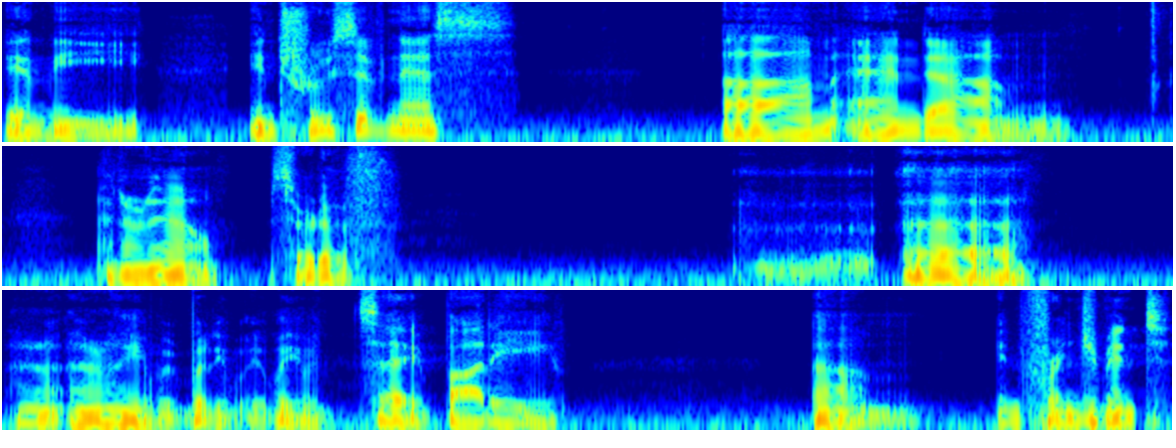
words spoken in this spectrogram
in the intrusiveness um and um I don't know, sort of uh I don't know, I don't know he would, what he, he would say body um, infringement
